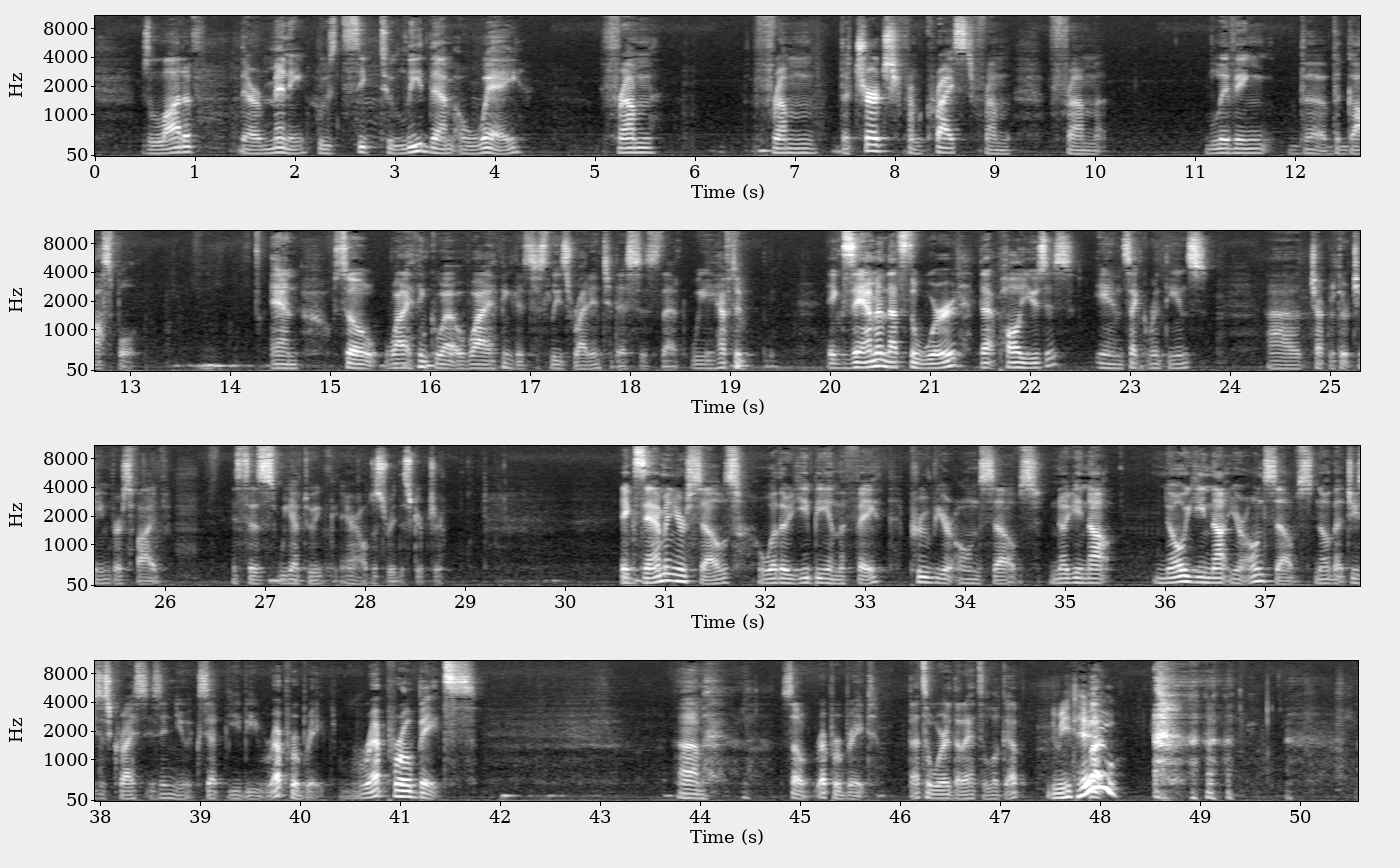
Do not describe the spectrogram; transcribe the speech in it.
there's a lot of there are many who seek to lead them away from from the church, from Christ, from from living the the gospel. And so, what I think why, I think this just leads right into this is that we have to examine. That's the word that Paul uses in Second Corinthians, uh, chapter thirteen, verse five. It says we have to. Here, I'll just read the scripture. Examine yourselves whether ye be in the faith. Prove your own selves. Know ye not know ye not your own selves, know that Jesus Christ is in you, except ye be reprobate reprobates. Um so reprobate. That's a word that I had to look up. Me too.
